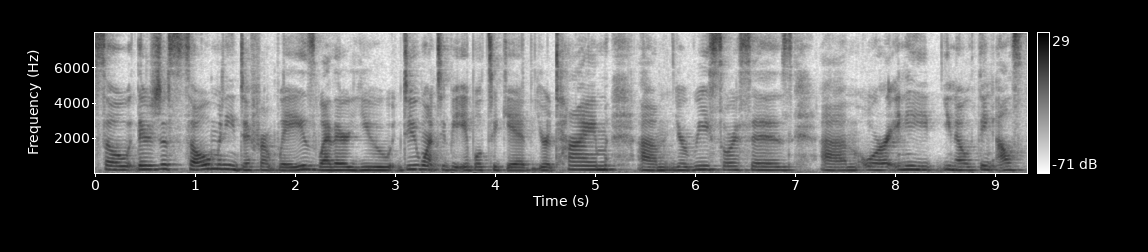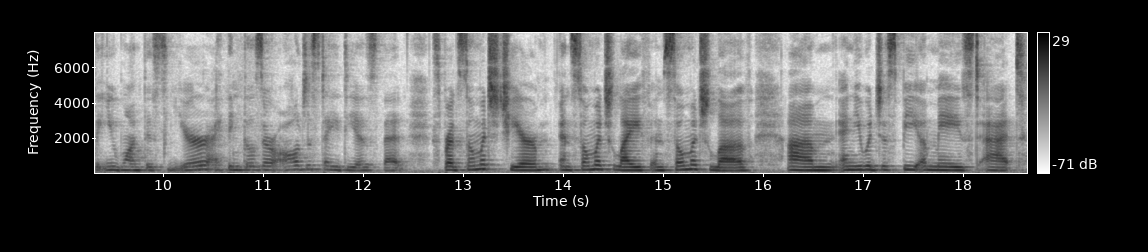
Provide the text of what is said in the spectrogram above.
so there's just so many different ways, whether you do want to be able to give your time, um, your resources, um, or any, you know, thing else that you want this year. I think those are all just ideas that spread so much cheer and so much life and so much love. Um, and you would just be amazed at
